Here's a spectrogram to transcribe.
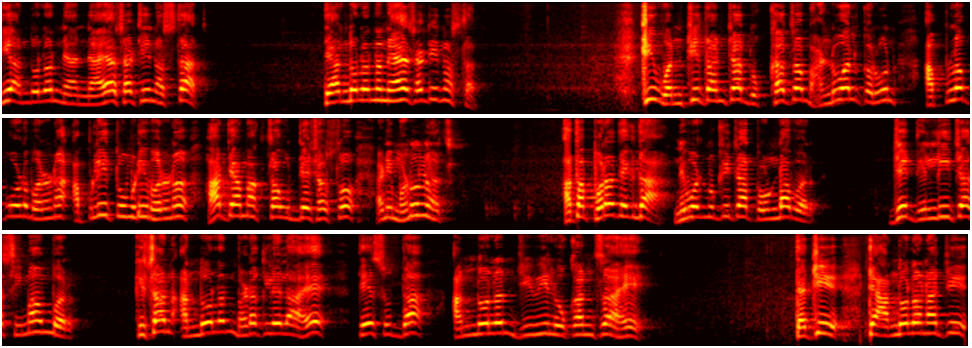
ती आंदोलन न्या न्यायासाठी नसतात. ते आंदोलनं न्यायासाठी नसतात. की वंचितांच्या दुःखाचं भांडवल करून आपलं पोट भरणं आपली तुंबडी भरणं हा त्यामागचा उद्देश असतो. आणि म्हणूनच आता परत एकदा निवडणुकीच्या तोंडावर जे दिल्लीच्या सीमांवर किसान आंदोलन भडकलेलं आहे ते सुद्धा आंदोलनजीवी लोकांचं आहे. त्याची त्या आंदोलनाची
